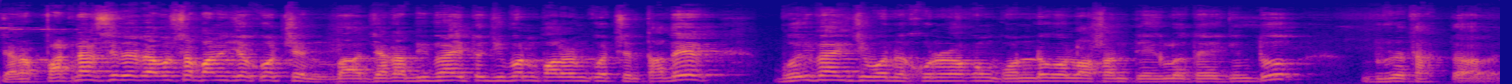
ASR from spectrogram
যারা পার্টনারশিপে ব্যবসা বাণিজ্য করছেন বা যারা বিবাহিত জীবন পালন করছেন, তাদের বৈবাহিক জীবনে কোনো রকম গণ্ডগোল অশান্তি এগুলো থেকে কিন্তু দূরে থাকতে হবে।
